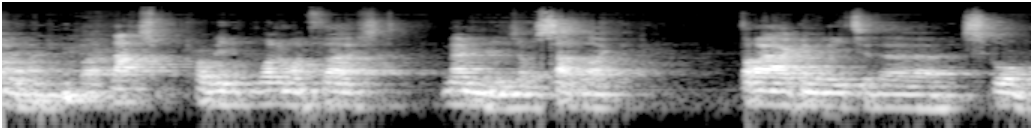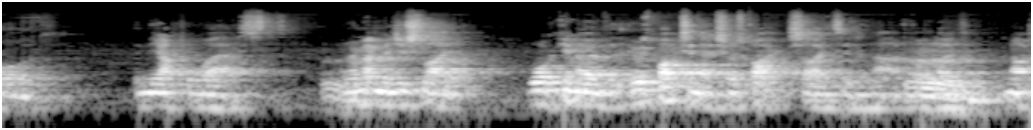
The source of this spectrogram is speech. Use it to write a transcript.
ever went, but that's probably one of my first memories. I was sat like diagonally to the scoreboard in the upper west. And I remember just like walking over. It was Boxing Day, so I was quite excited, and that I got loads of nice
